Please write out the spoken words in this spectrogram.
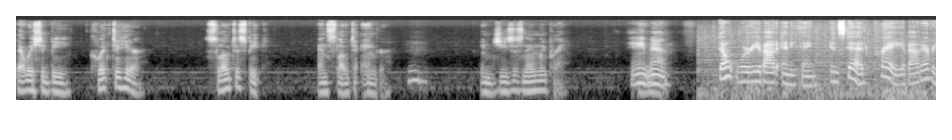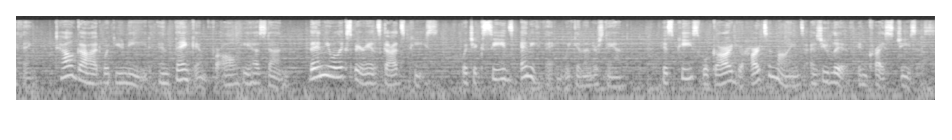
that we should be quick to hear, slow to speak, and slow to anger. Mm. In Jesus' name we pray. Amen. Don't worry about anything. Instead, pray about everything. Tell God what you need and thank Him for all He has done. Then you will experience God's peace, which exceeds anything we can understand. His peace will guard your hearts and minds as you live in Christ Jesus.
